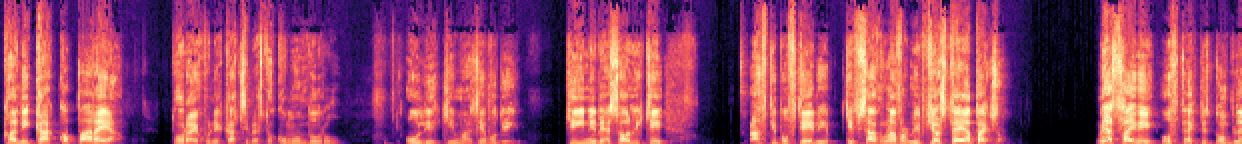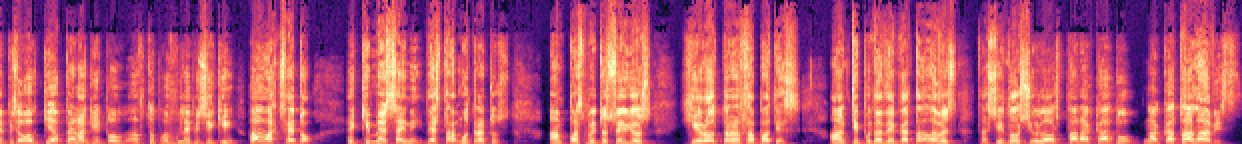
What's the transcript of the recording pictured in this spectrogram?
κάνει κακό παρέα. Τώρα έχουν κάτσει μέσα στο κομμοντόρο. Όλοι εκεί μαζεύονται και είναι μέσα όλοι και αυτοί που φταίνει και ψάχνουν να βρουν ποιος φταίει απ' έξω. Μέσα είναι ο φταίχτη, τον βλέπεις και απέναντι το, αυτό που βλέπεις εκεί. Άλλαξε το. Εκεί μέσα είναι. Δες τα μούτρα τους. Αν πας με τους ίδιους, χειρότερα θα πάτε. Αν τίποτα δεν κατάλαβες, θα σε δώσει ο λαός παρακάτω να καταλάβεις.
